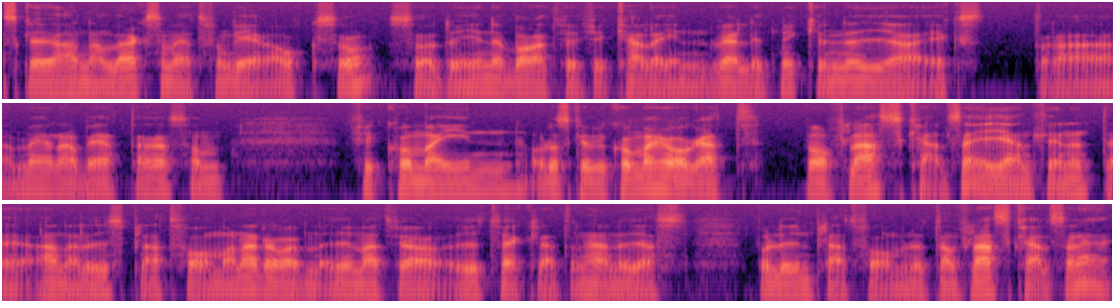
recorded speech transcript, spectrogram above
ska ju annan verksamhet fungera också. Så det innebar att vi fick kalla in väldigt mycket nya extra medarbetare som fick komma in. Och då ska vi komma ihåg att vår flaskhals är egentligen inte analysplattformarna då i och med att vi har utvecklat den här nya volymplattformen. Utan flaskhalsen är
